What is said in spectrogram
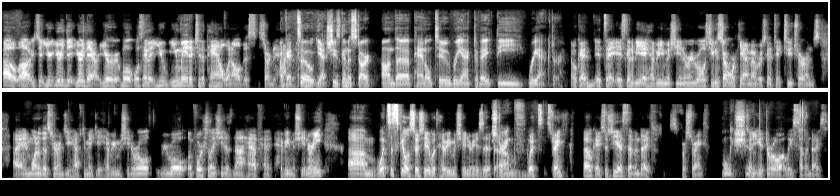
oh, oh, so you're you're you're there. You're well. We'll say that you you made it to the panel when all this started happening. Okay, so yeah, she's going to start on the panel to reactivate the reactor. Okay, it's a it's going to be a heavy machinery roll. She can start working on. it. Remember, it's going to take two turns, uh, and one of those turns you have to make a heavy machinery roll. Reroll. Unfortunately, she does not have he- heavy machinery. Um, what's the skill associated with heavy machinery? Is it Strength. Um, wits strength? Okay, so she has seven dice for strength, Holy shit. so you get to roll at least seven dice.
